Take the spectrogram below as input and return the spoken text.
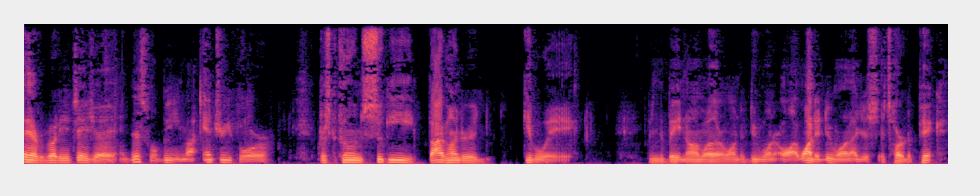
everybody, it's AJ, and this will be my entry for Chris Capoon's Suki 500 giveaway. Been debating on whether I wanted to do one or, oh, I wanted to do one, I just, it's hard to pick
